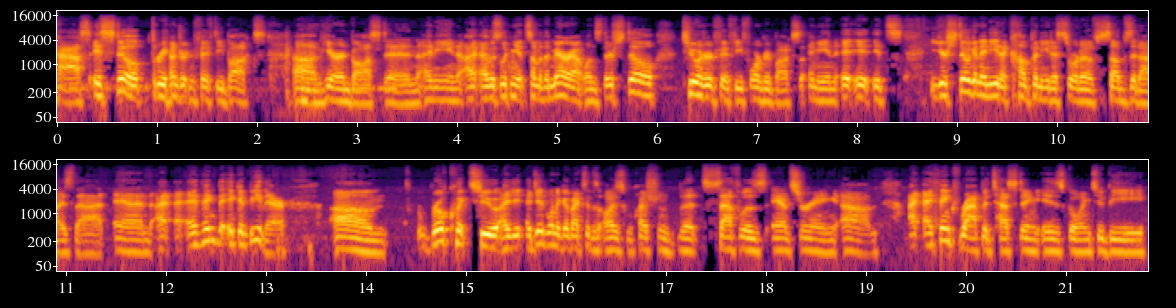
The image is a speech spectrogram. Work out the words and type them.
pass is still 350 bucks um, mm-hmm. here in Boston. I mean, I, I, was looking at some of the Marriott ones; they're still 250, 400 bucks. I mean, it, it's you're still going to need a company to sort of subsidize that, and I, I think that it could be there. Um, real quick too, I, I, did want to go back to this audience question that Seth was answering. Um, I, I, think rapid testing is going to be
